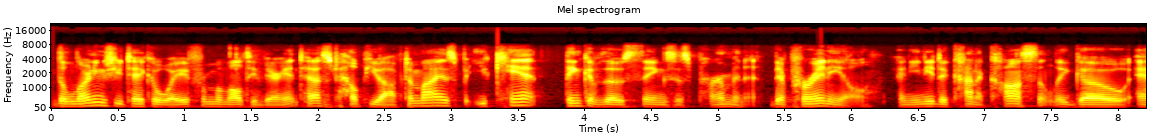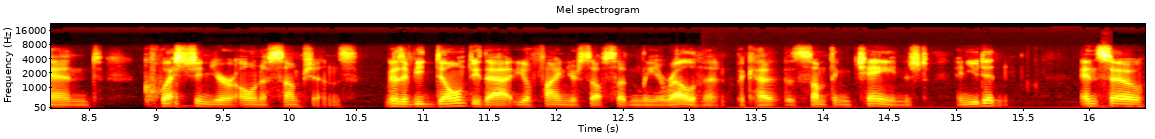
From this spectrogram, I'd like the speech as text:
the learnings you take away from a multivariate test help you optimize, but you can't think of those things as permanent. They're perennial, and you need to kind of constantly go and question your own assumptions. Because if you don't do that, you'll find yourself suddenly irrelevant because something changed and you didn't. And so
